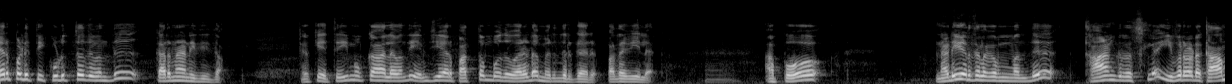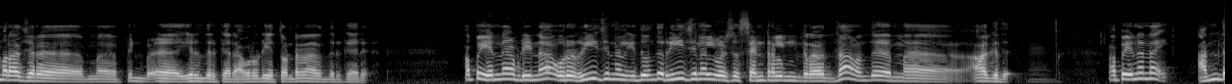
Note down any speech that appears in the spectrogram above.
ஏற்படுத்தி கொடுத்தது வந்து கருணாநிதி தான். ஓகே திமுகவில் வந்து எம்ஜிஆர் பத்தொம்போது வருடம் இருந்திருக்காரு பதவியில். அப்போது நடிகர் திலகம் வந்து காங்கிரஸில் இவரோட காமராஜரை ம, பின் இருந்திருக்காரு. அவருடைய தொண்டனாக இருந்திருக்காரு. அப்போ என்ன அப்படின்னா ஒரு ரீஜனல் இது வந்து ரீஜனல் வர்சஸ் சென்ட்ரல்ங்கிறது தான் வந்து ம, ஆகுது. அப்போ என்னென்னா அந்த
